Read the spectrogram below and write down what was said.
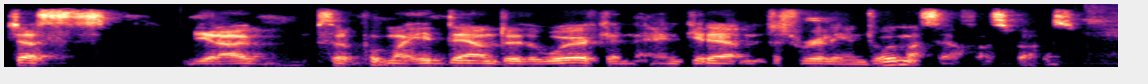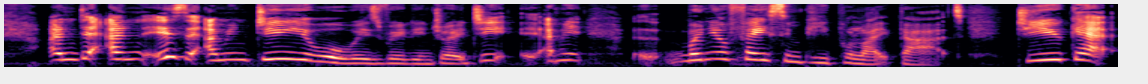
just you know sort of put my head down, do the work, and, and get out and just really enjoy myself. I suppose. And and is it? I mean, do you always really enjoy it? Do you, I mean, when you're facing people like that, do you get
